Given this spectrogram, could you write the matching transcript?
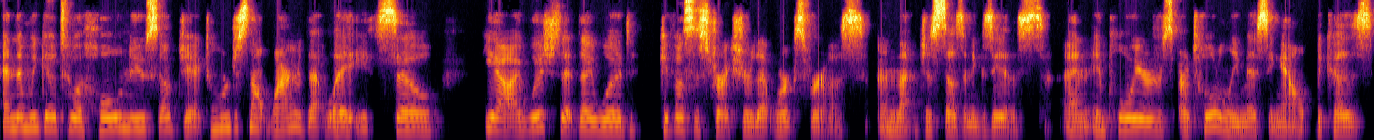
And then we go to a whole new subject and we're just not wired that way. So, yeah, I wish that they would give us a structure that works for us and that just doesn't exist. And employers are totally missing out because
